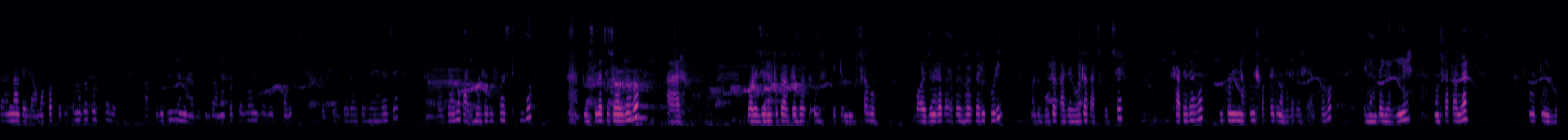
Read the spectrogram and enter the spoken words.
চান না দেখলে আমার কর্তব্য তো আমাকে করতে হবে। কাকুরি দিয়ে না হবে কিন্তু আমার কর্তব্য আমাকে করতে হবে। তো ফুল তোলাই তো হয়ে গেছে, এবার যাব কালীঘরটাকে ফার্স্ট দেবো আর তুলসী গাছে জল দেবো, আর বড়ের জন্য একটু তরকারি ফরকারি পেটে মশা গো বড়ের জন্য একটা তরকারি ফরকারি করি, আমাদের বউটা কাজের বউটা কাজ করছে। সাথে থাকো। কী করি না করি সবটাই তোমাদের সাথে শেয়ার করব। এখান থেকে গিয়ে মশাতলার ফুল তুলবো।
